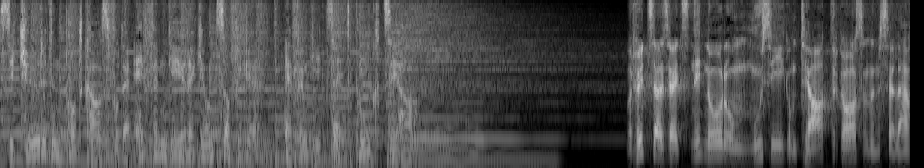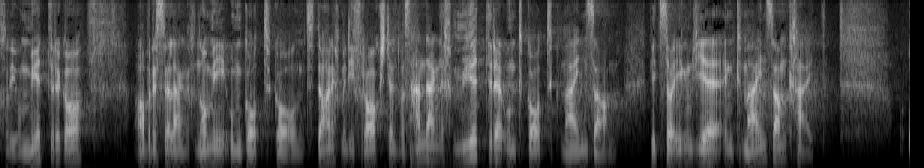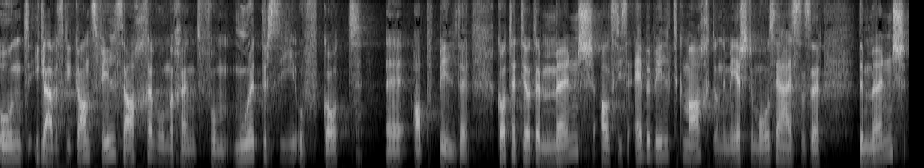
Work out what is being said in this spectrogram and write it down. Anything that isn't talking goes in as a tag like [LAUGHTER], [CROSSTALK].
Sie hören den Podcast von der FMG Region Zofingen, fmgz.ch. Aber heute soll es ja jetzt nicht nur um Musik, um Theater gehen, sondern es soll auch ein bisschen um Mütter gehen. Aber es soll eigentlich noch mehr um Gott gehen. Und da habe ich mir die Frage gestellt, was haben eigentlich Mütter und Gott gemeinsam? Gibt es da irgendwie eine Gemeinsamkeit? Und ich glaube, es gibt ganz viele Sachen, wo man vom Muttersein auf Gott äh, abbilden. Gott hat ja den Mensch als sein Ebenbild gemacht und im 1. Mose heißt, dass er den Mensch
